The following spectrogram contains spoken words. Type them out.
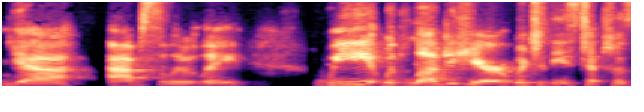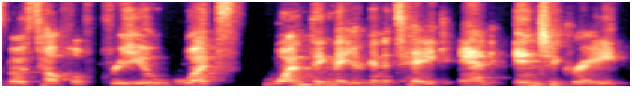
Yeah, absolutely. We would love to hear which of these tips was most helpful for you. What's one thing that you're going to take and integrate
